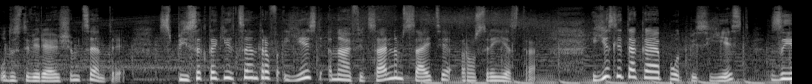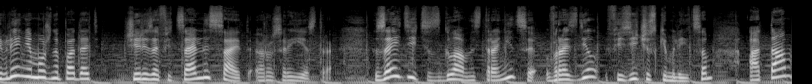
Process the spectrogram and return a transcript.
удостоверяющем центре. Список таких центров есть на официальном сайте Росреестра. Если такая подпись есть, заявление можно подать через официальный сайт Росреестра. Зайдите с главной страницы в раздел «Физическим лицам», а там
